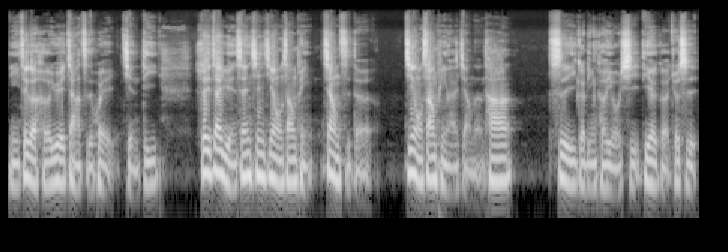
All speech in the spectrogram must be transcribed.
你这个合约价值会减低。所以在衍生性金融商品这样子的金融商品来讲呢，它。是一个零和游戏。第二个就是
